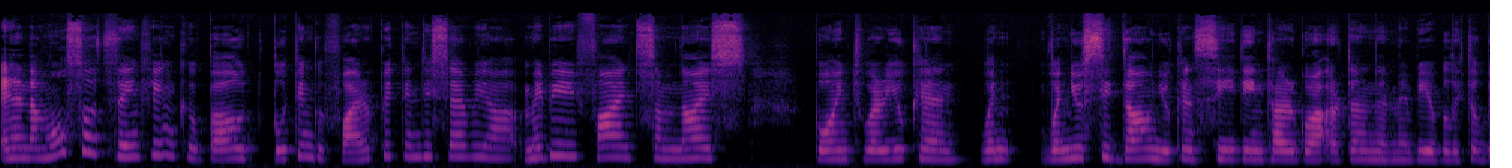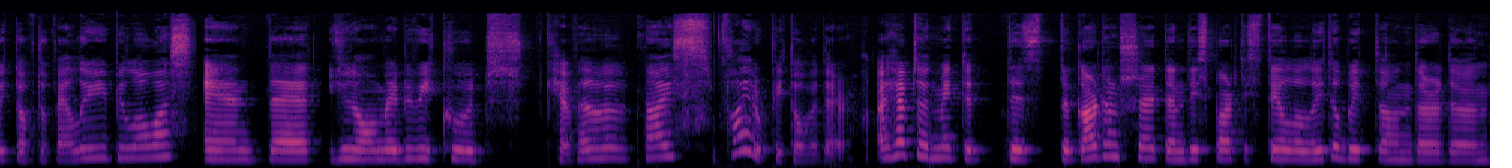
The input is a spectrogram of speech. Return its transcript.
And I'm also thinking about putting a fire pit in this area. Maybe find some nice point where you can when when you sit down you can see the entire garden and maybe a little bit of the valley below us and that you know maybe we could have a nice fire pit over there. I have to admit that this the garden shed and this part is still a little bit under the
